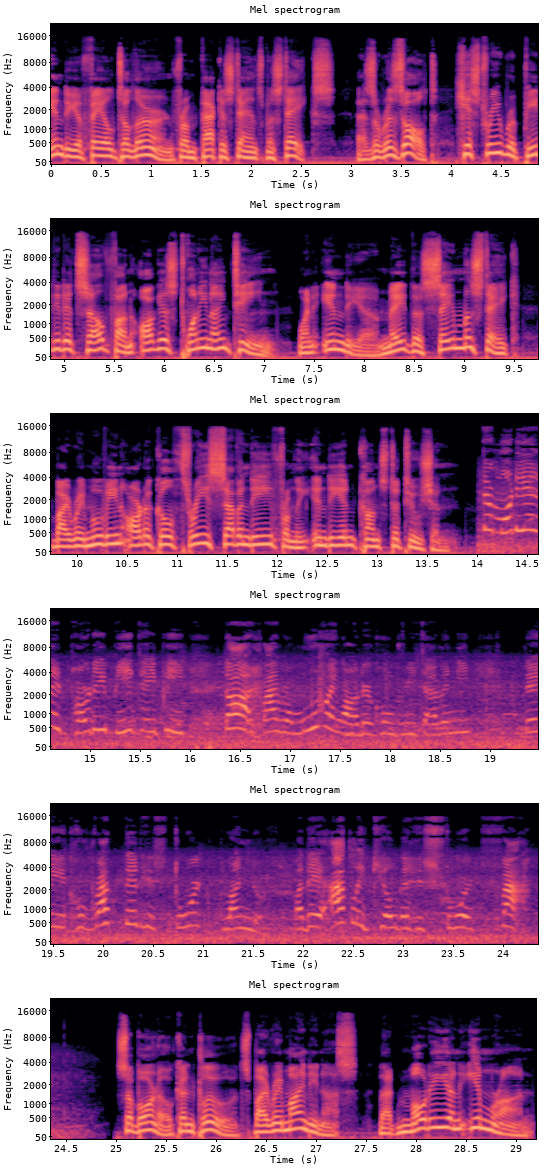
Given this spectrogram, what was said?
India failed to learn from Pakistan's mistakes. As a result, history repeated itself on August 2019 when India made the same mistake by removing Article 370 from the Indian Constitution. The Modi and party BJP thought by removing Article 370 they corrected historic blunder, but they actually killed a historic fact. Suborno concludes by reminding us that Modi and Imran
